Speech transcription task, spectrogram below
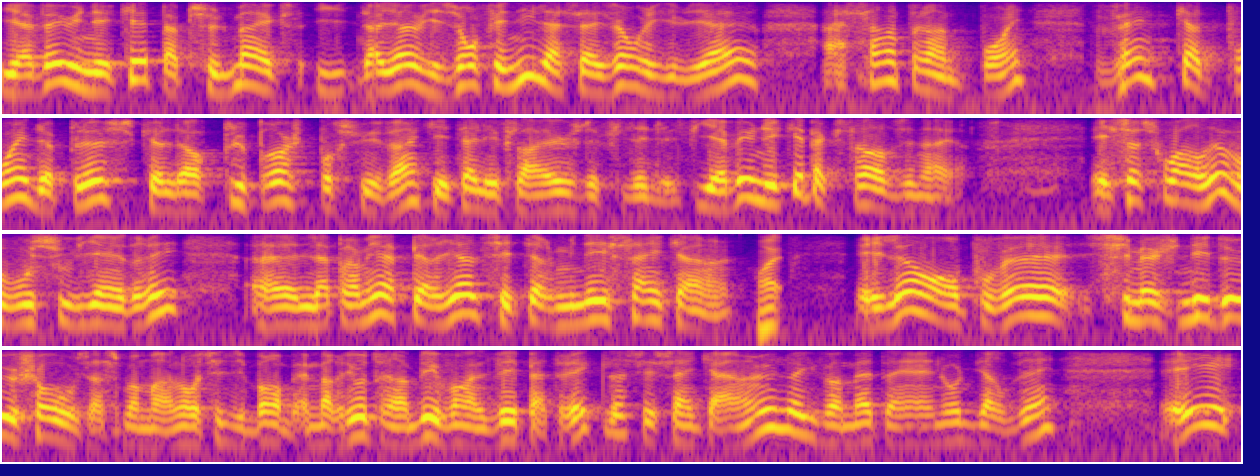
Il y avait une équipe absolument... D'ailleurs, ils ont fini la saison régulière à 130 points, 24 points de plus que leur plus proche poursuivant, qui étaient les Flyers de Philadelphie. Il y avait une équipe extraordinaire. Et ce soir-là, vous vous souviendrez, euh, la première période s'est terminée 5 à 1. Et là, on pouvait s'imaginer deux choses à ce moment-là. On s'est dit, bon, ben Mario Tremblay va enlever Patrick, là, c'est 5 à 1, là, il va mettre un autre gardien. Et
